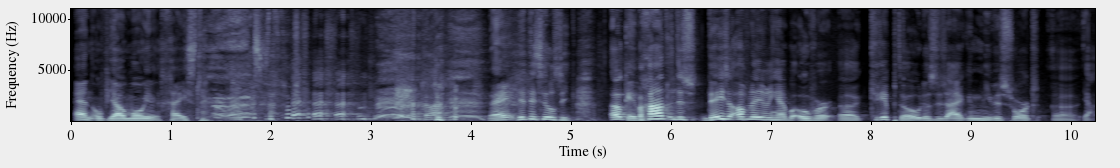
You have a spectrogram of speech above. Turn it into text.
En op jouw mooie geest. nee, dit is heel ziek. Oké, we gaan het dus deze aflevering hebben over eh, crypto. Dat is dus eigenlijk een nieuwe soort, eh, ja,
